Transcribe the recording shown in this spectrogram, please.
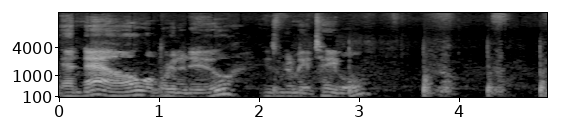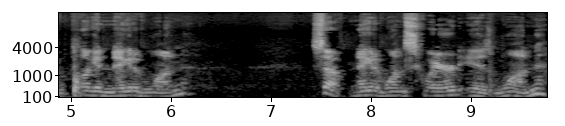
And now what we're going to do is we're going to make a table and plug in negative 1. So negative 1 squared is 1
